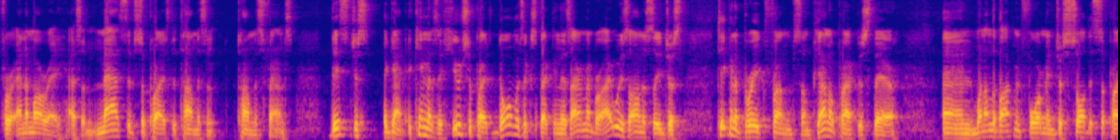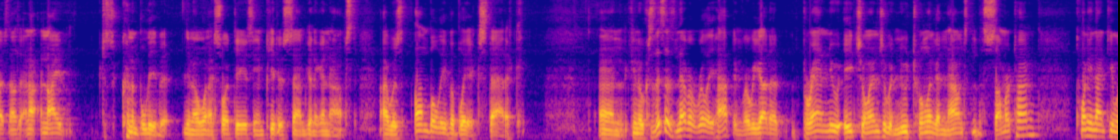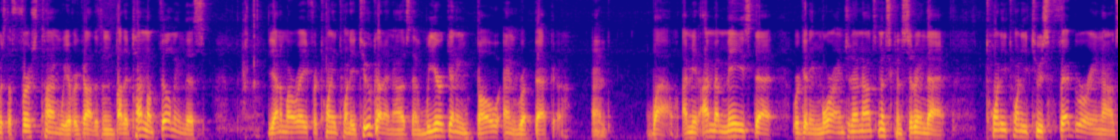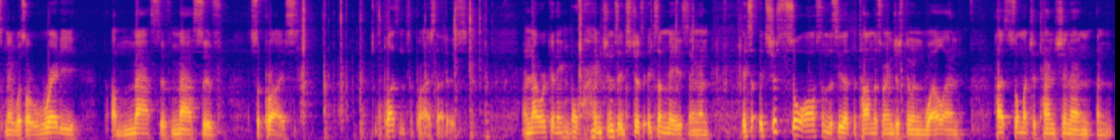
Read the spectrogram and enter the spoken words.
for NMRA as a massive surprise to Thomas and Thomas fans. This just again, it came as a huge surprise. No one was expecting this. I remember I was honestly just taking a break from some piano practice there and went on the Bachmann forum and just saw this surprise and I, and I just couldn't believe it. You know, when I saw Daisy and Peter Sam getting announced, I was unbelievably ecstatic. And, you know, because this has never really happened where we got a brand new HO engine with new tooling announced in the summertime. 2019 was the first time we ever got this. And by the time I'm filming this, the NMRA for 2022 got announced, and we are getting Bo and Rebecca. And wow. I mean, I'm amazed that we're getting more engine announcements considering that 2022's February announcement was already a massive, massive surprise. A pleasant surprise, that is. And now we're getting more engines. It's just, it's amazing. And it's, it's just so awesome to see that the Thomas range is doing well and has so much attention. And, and,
